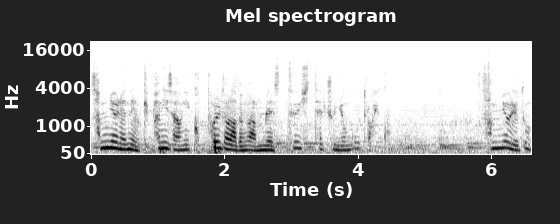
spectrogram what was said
3열에는 이렇게 편의사항이 컵홀더라든가 암레스트, 시탭 충전구 들어가 있고 3열에도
